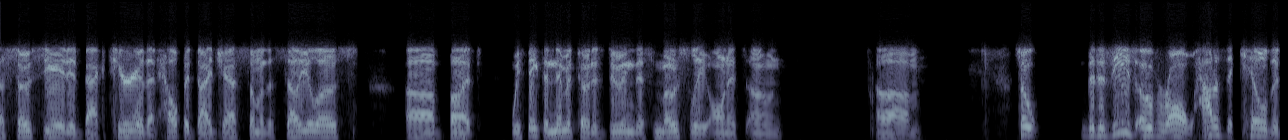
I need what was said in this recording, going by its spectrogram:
associated bacteria that help it digest some of the cellulose, uh, but we think the nematode is doing this mostly on its own. Um, so the disease overall, how does it kill the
